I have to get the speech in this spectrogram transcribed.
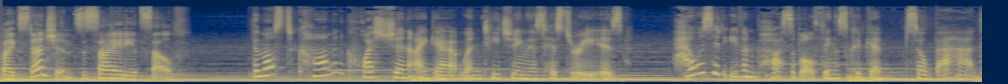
by extension, society itself. The most common question I get when teaching this history is how is it even possible things could get so bad?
